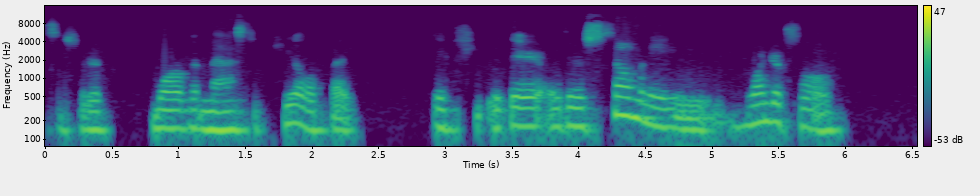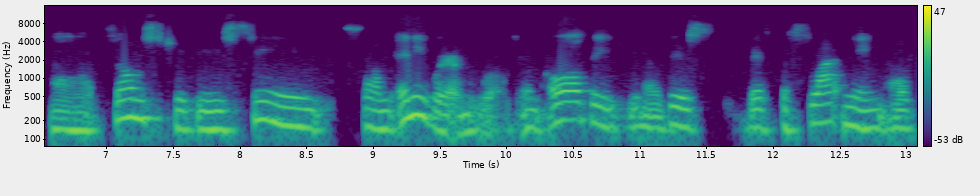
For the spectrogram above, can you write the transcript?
sort of more of a mass appeal. But if there there's so many wonderful uh, films to be seen from anywhere in the world, and all the you know there's there's the flattening of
